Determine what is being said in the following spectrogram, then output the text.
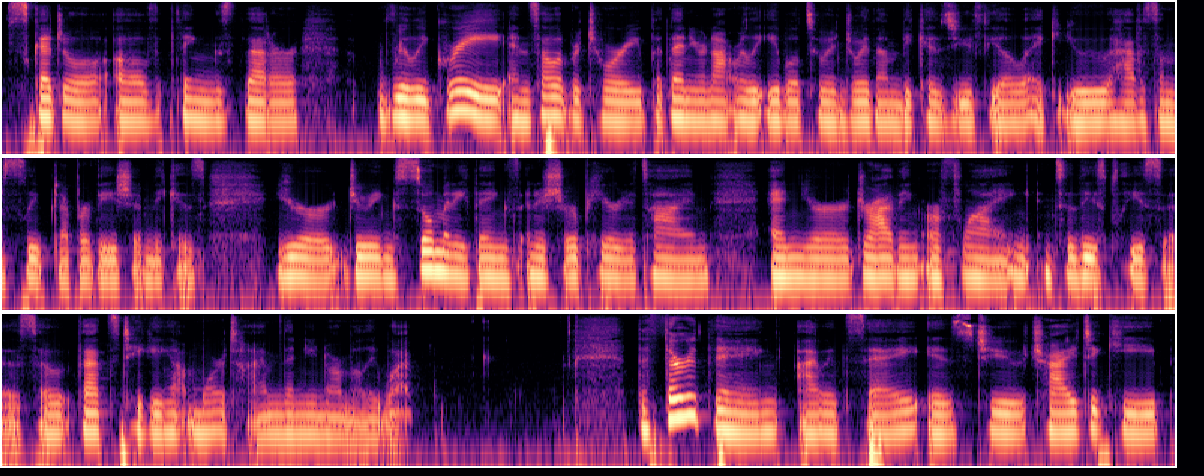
schedule of things that are really great and celebratory, but then you're not really able to enjoy them because you feel like you have some sleep deprivation because you're doing so many things in a short period of time and you're driving or flying into these places. So that's taking up more time than you normally would. The third thing I would say is to try to keep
